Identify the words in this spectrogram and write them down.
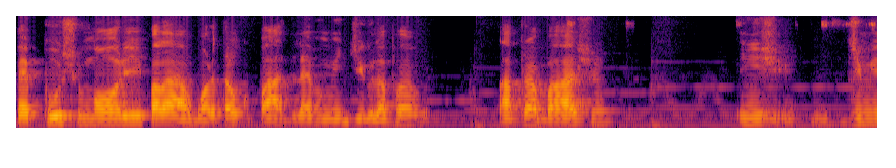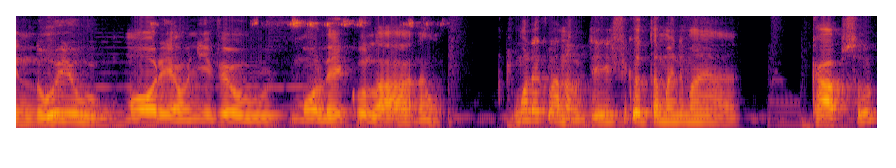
f- puxa o Mori e fala, ah, o Mori tá ocupado, leva o mendigo lá pra, lá pra baixo, diminui o Mori ao nível molecular, não, molecular não, ele fica do tamanho de uma cápsula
